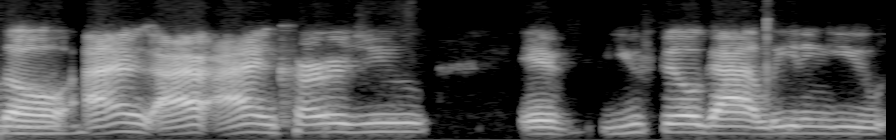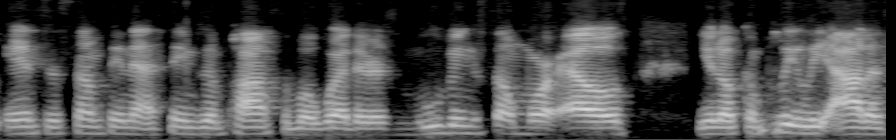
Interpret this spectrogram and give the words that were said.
So mm-hmm. I, I I encourage you if you feel God leading you into something that seems impossible, whether it's moving somewhere else, you know, completely out of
